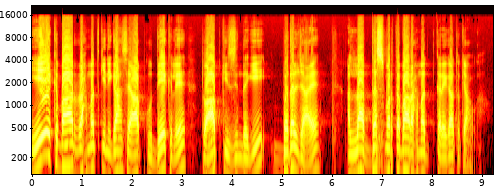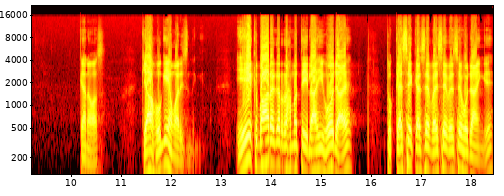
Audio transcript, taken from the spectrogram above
एक बार रहमत की निगाह से आपको देख ले तो आपकी ज़िंदगी बदल जाए अल्लाह दस मरतबा रहमत करेगा तो क्या होगा? क्या नवाज़? क्या होगी हमारी ज़िंदगी? एक बार अगर रहमत इलाही हो जाए तो कैसे कैसे वैसे वैसे हो जाएँगे।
